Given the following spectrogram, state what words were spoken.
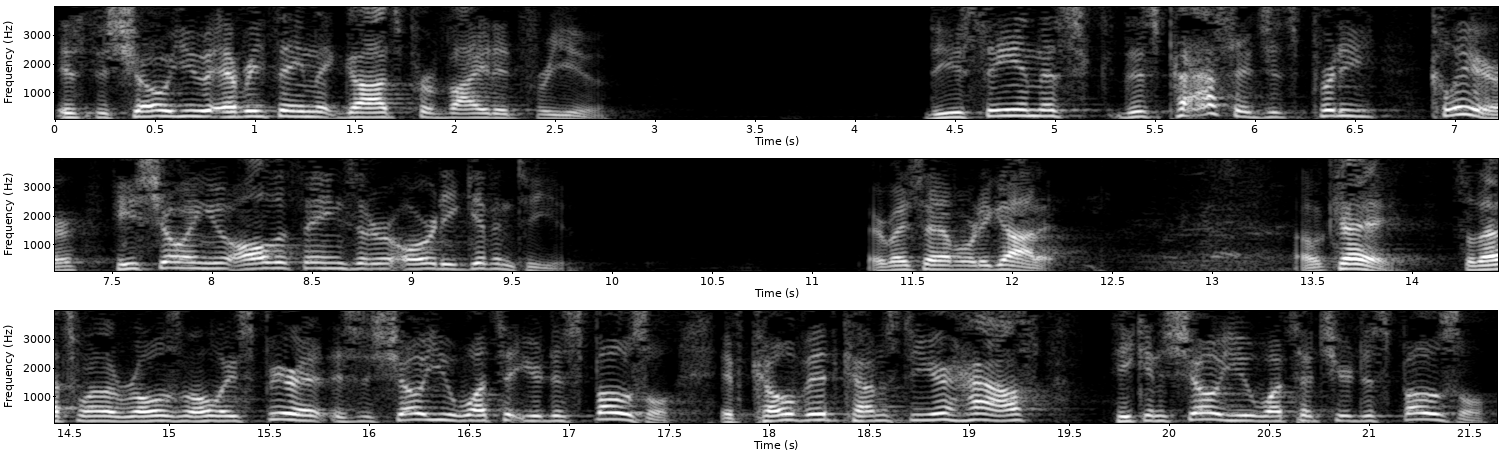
is to show you everything that God's provided for you. Do you see in this, this passage, it's pretty clear. He's showing you all the things that are already given to you. Everybody say, I've already got it. Okay. So that's one of the roles of the Holy Spirit is to show you what's at your disposal. If COVID comes to your house, He can show you what's at your disposal.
